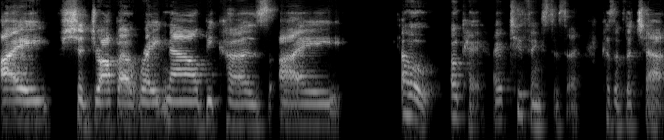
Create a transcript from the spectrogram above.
I should drop out right now because I, oh, okay, I have two things to say because of the chat.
